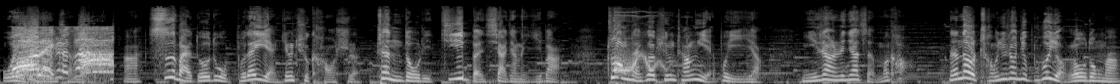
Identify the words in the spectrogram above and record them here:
我勒个擦！啊，四百多度不戴眼镜去考试，战斗力基本下降了一半，状态和平常也不一样。你让人家怎么考？难道程序上就不会有漏洞吗？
